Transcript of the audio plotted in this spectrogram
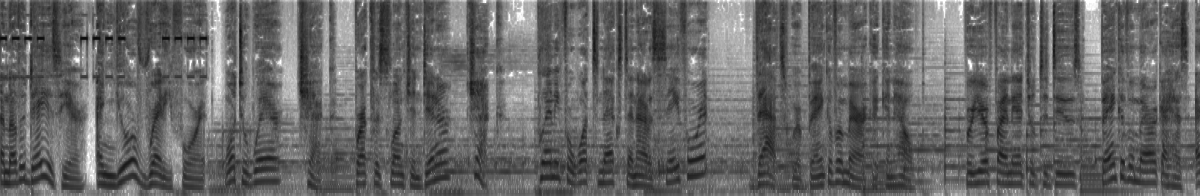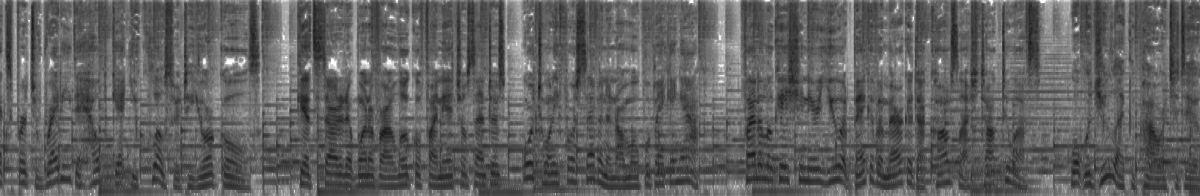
Another day is here, and you're ready for it. What to wear? Check. Breakfast, lunch, and dinner? Check. Planning for what's next and how to save for it? That's where Bank of America can help. For your financial to-dos, Bank of America has experts ready to help get you closer to your goals. Get started at one of our local financial centers or 24-7 in our mobile banking app. Find a location near you at bankofamerica.com slash talk to us. What would you like the power to do?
